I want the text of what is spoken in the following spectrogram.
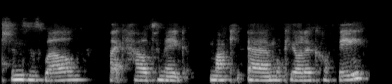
questions as well, like how to make uh, macchiato coffee.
